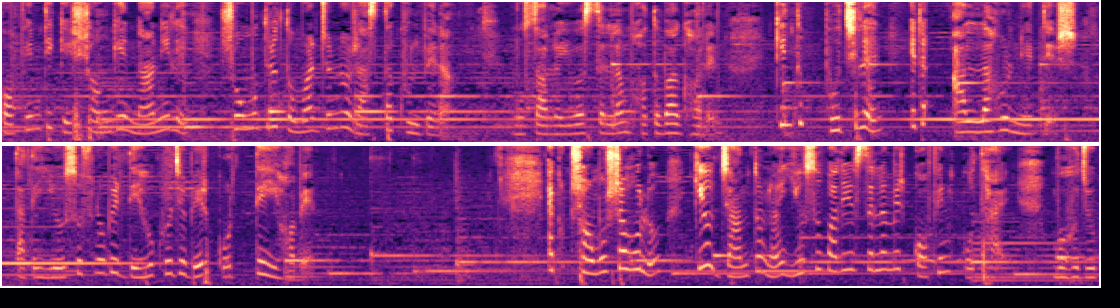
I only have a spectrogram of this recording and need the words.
কফিনটিকে সঙ্গে না নিলে সমুদ্র তোমার জন্য রাস্তা খুলবে না। মুসা আলাইসাল্লাম হতবাক হলেন। কিন্তু বুঝলেন, এটা আল্লাহর নির্দেশ। তাতে ইউসুফ নবীর দেহ খুঁজে বের করতেই হবে। এখন সমস্যা হলো, কেউ জানতো না ইউসুফ আলাইসাল্লামের কফিন কোথায়। বহু যুগ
